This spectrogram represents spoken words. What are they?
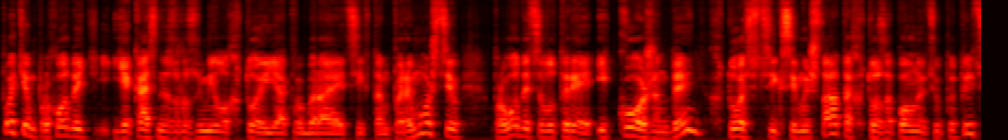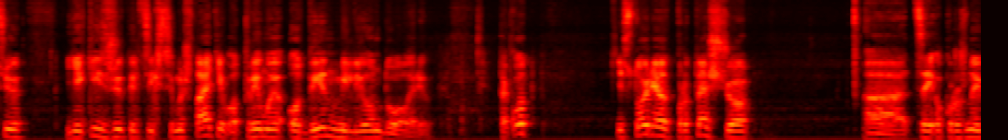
потім проходить якась незрозуміло хто і як вибирає цих там переможців, проводиться лотерея. І кожен день хтось в цих семи штатах, хто заповнив цю петицію, якийсь житель цих семи штатів отримує 1 мільйон доларів. Так от, історія про те, що а, цей окружний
